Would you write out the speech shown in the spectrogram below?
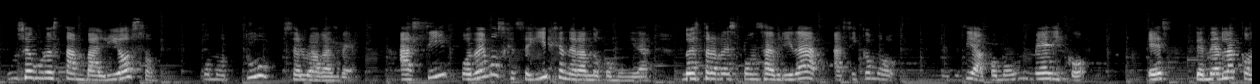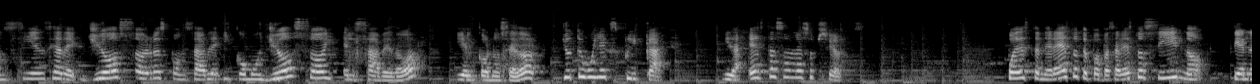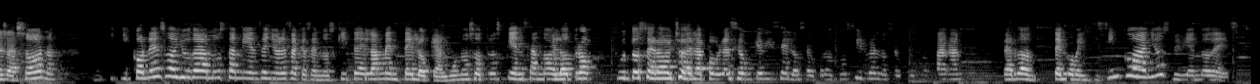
Un seguro es tan valioso como tú se lo hagas ver. Así podemos seguir generando comunidad. Nuestra responsabilidad, así como les decía, como un médico, es tener la conciencia de yo soy responsable y como yo soy el sabedor, y el conocedor. Yo te voy a explicar. Mira, estas son las opciones. Puedes tener esto, te puede pasar esto, sí, no, tienes razón. Y, con eso ayudamos también, señores, a que se nos quite de la mente lo que algunos otros piensan, ¿no? El otro punto 08 de la población que dice los seguros no sirven, los seguros no pagan. Perdón, tengo 25 años viviendo de esto.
